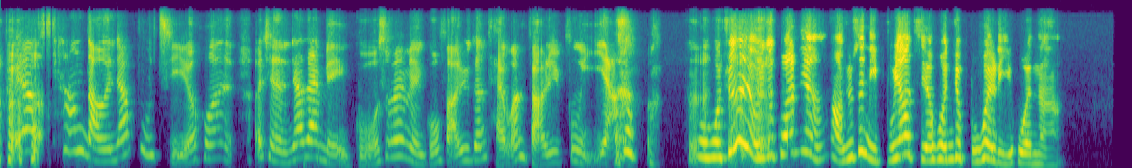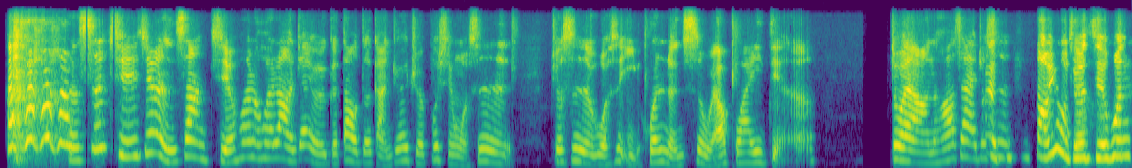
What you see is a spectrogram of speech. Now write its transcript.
不要倡导人家不结婚，而且人家在美国，说明美国法律跟台湾法律不一样。我我觉得有一个观念很好，就是你不要结婚就不会离婚呐、啊。可是其实基本上结婚了会让人家有一个道德感，就会觉得不行，我是就是我是已婚人士，我要乖一点啊。对啊，然后再来就是，因为我觉得结婚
